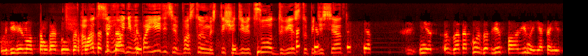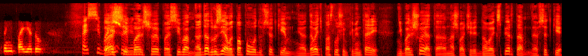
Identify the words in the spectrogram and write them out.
В 90-м году А зарплата... вот сегодня тогда вы поедете по стоимости 1900, 250? Нет, Нет, за такую, за две с половиной я, конечно, не поеду. Спасибо большое. Спасибо большое, спасибо. А, Да, друзья, вот по поводу все-таки, давайте послушаем комментарий небольшой от а, нашего очередного эксперта. Все-таки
